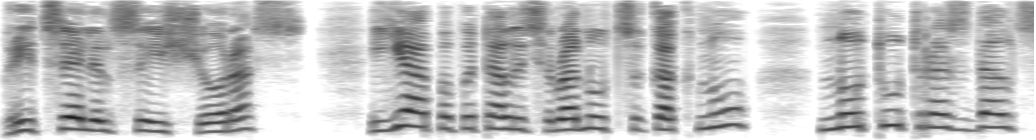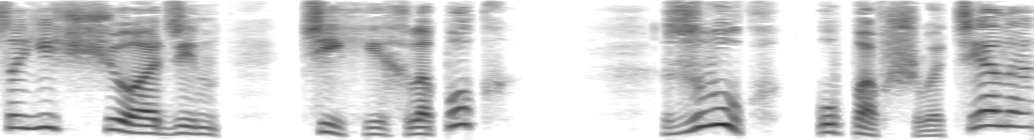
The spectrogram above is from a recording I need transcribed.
прицелился еще раз. Я попыталась рвануться к окну, но тут раздался еще один тихий хлопок, звук упавшего тела,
